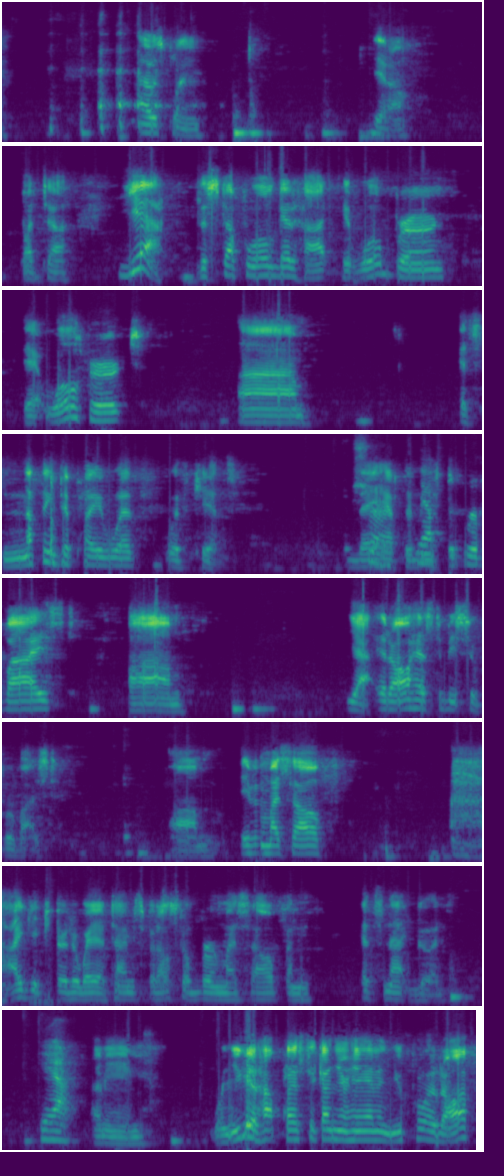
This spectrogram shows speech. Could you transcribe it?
I was playing. You know, but uh, yeah, the stuff will get hot. It will burn. It will hurt. Um, it's nothing to play with with kids. They Sure, have to be yep. supervised. Um, yeah, it all has to be supervised. Um, even myself, I get carried away at times, but I'll still burn myself, and it's not good. Yeah. I mean, when you get hot plastic on your hand and you pull it off,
